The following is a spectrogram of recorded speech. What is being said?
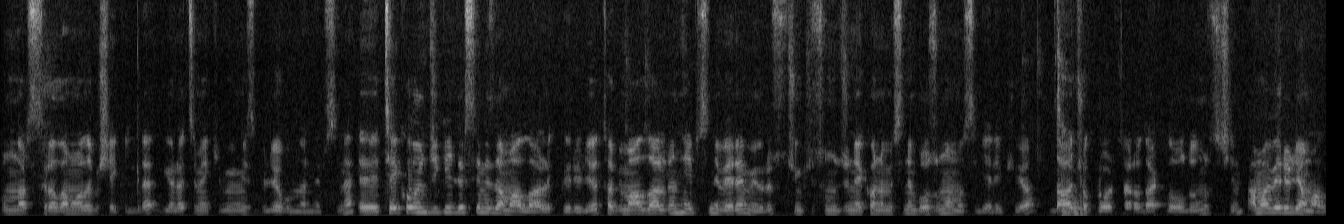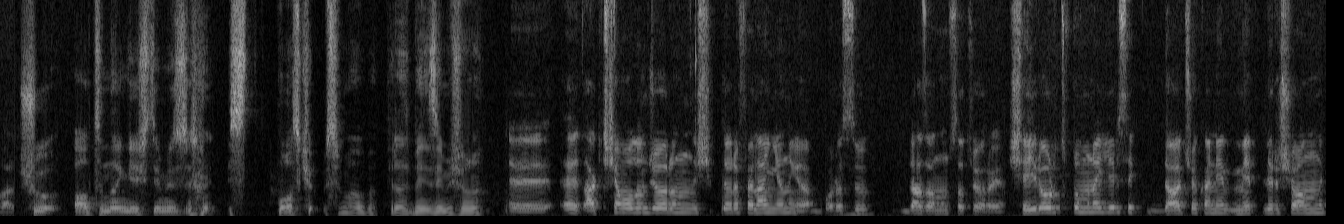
Bunlar sıralamalı bir şekilde. Yönetim ekibimiz biliyor bunların hepsini. E, tek oyuncu gelirseniz de mal varlık veriliyor. Tabii mal varlığın hepsini veremiyoruz. Çünkü sunucunun ekonomisinin bozulmaması gerekiyor. Daha Tamam. çok roleplay odaklı olduğumuz için. Ama veriliyor mal varlık. Şu altından geçtiğimiz Boğaz Köprüsü mü abi? Biraz benzemiş ona. E, evet akşam olunca oranın ışıkları falan yanıyor. Orası biraz anımsatıyor orayı. Şehir ortamına gelirsek daha çok hani mapleri şu anlık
